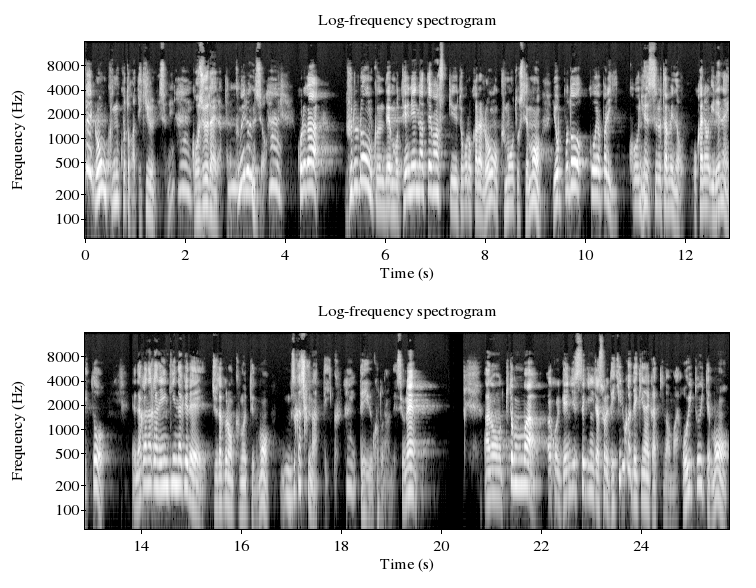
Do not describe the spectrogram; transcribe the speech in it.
回ローン組むことができるんですよね。はい。50代だったら組めるんですよ。はい。これがフルローンを組んでもう定年になってますっていうところからローンを組もうとしても、よっぽどこうやっぱり購入するためのお金を入れないと、なかなか年金だけで住宅ローンを組むっていうのも難しくなっていくはい。っていうことなんですよね。あの、とてもまあ、これ現実的にじゃあそれできるかできないかっていうのはまあ置いといても、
